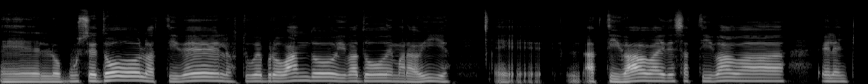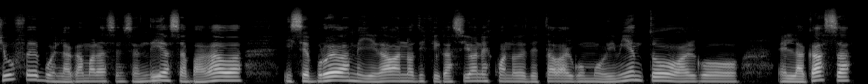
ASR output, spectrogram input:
eh, lo puse todo, lo activé, lo estuve probando, iba todo de maravilla. Eh, activaba y desactivaba el enchufe, pues la cámara se encendía, se apagaba, hice pruebas, me llegaban notificaciones cuando detectaba algún movimiento o algo en la casa,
